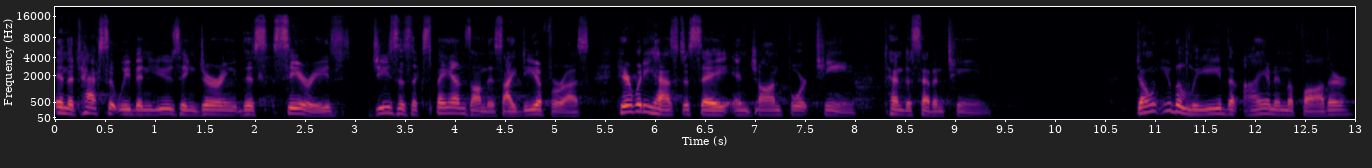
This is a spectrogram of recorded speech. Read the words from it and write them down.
In the text that we've been using during this series, Jesus expands on this idea for us. Hear what he has to say in John 14, 10 to 17. Don't you believe that I am in the Father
